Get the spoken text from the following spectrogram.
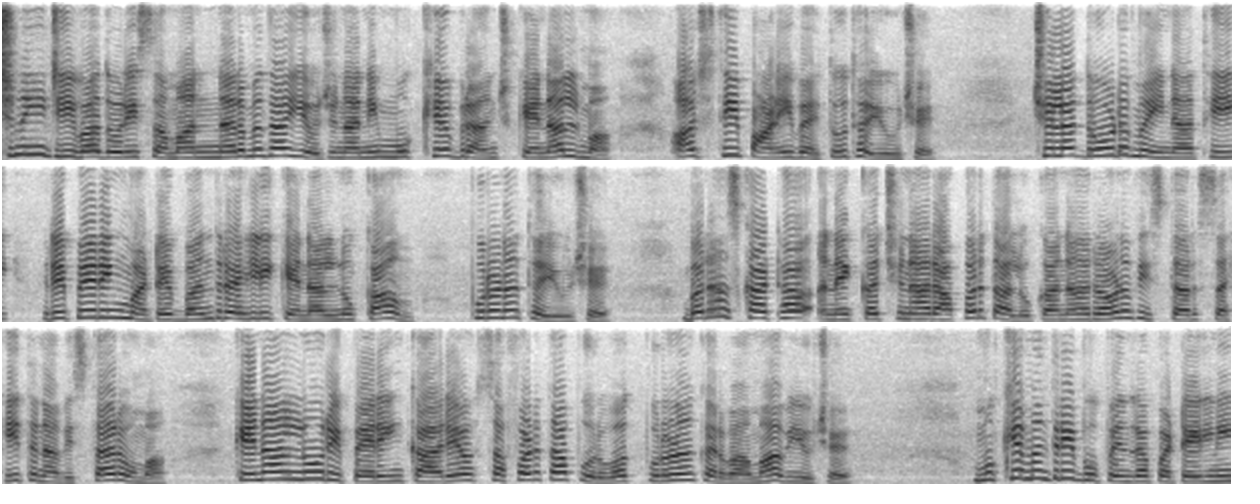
કચ્છની જીવાદોરી સમાન નર્મદા યોજનાની મુખ્ય બ્રાન્ચ કેનાલમાં આજથી પાણી વહેતું થયું છે. છેલ્લા દોઢ મહિનાથી રિપેરિંગ માટે બંધ રહેલી કેનાલનું કામ પૂર્ણ થયું છે. બનાસકાંઠા અને કચ્છના રાપર તાલુકાના રણ વિસ્તાર સહિતના વિસ્તારોમાં કેનાલનું રિપેરિંગ કાર્ય સફળતાપૂર્વક પૂર્ણ કરવામાં આવ્યું છે. મુખ્યમંત્રી ભૂપેન્દ્ર પટેલની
